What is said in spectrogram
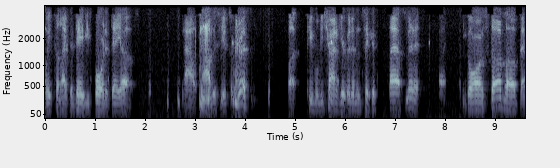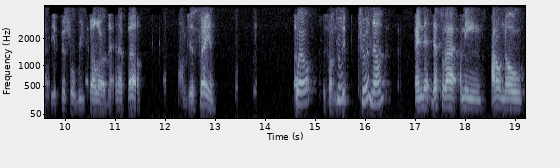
Wait till like the day before, the day of. Now, obviously, it's a risk, but people be trying to get rid of them tickets last minute. You go on StubHub, that's the official reseller of the NFL. I'm just saying. Well, True, true enough. And that, that's what I. I mean, I don't know.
